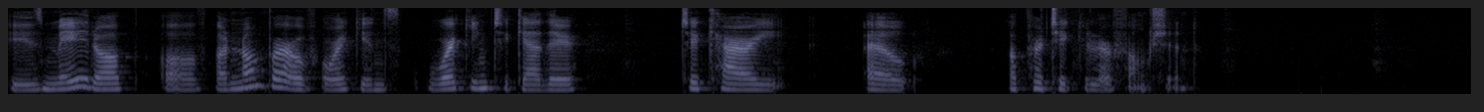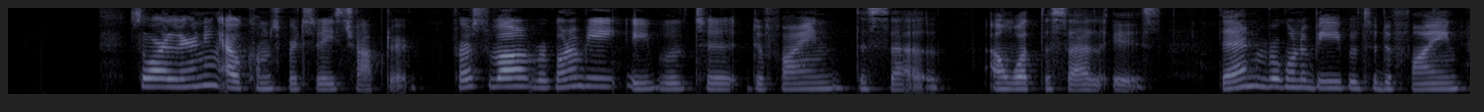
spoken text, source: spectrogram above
is made up of a number of organs working together to carry out a particular function. So, our learning outcomes for today's chapter First of all, we're going to be able to define the cell and what the cell is. Then we're going to be able to define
